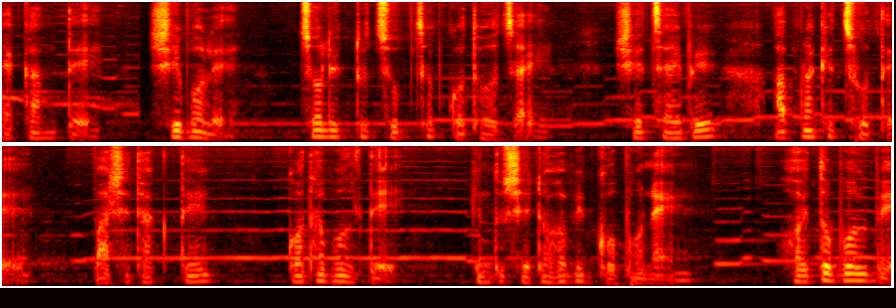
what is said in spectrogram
একান্তে সে বলে, চল একটু চুপচাপ কোথাও যাই। সে চাইবে আপনাকে ছুতে, পাশে থাকতে, কথা বলতে, কিন্তু সেটা হবে গোপনে। হয়তো বলবে,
